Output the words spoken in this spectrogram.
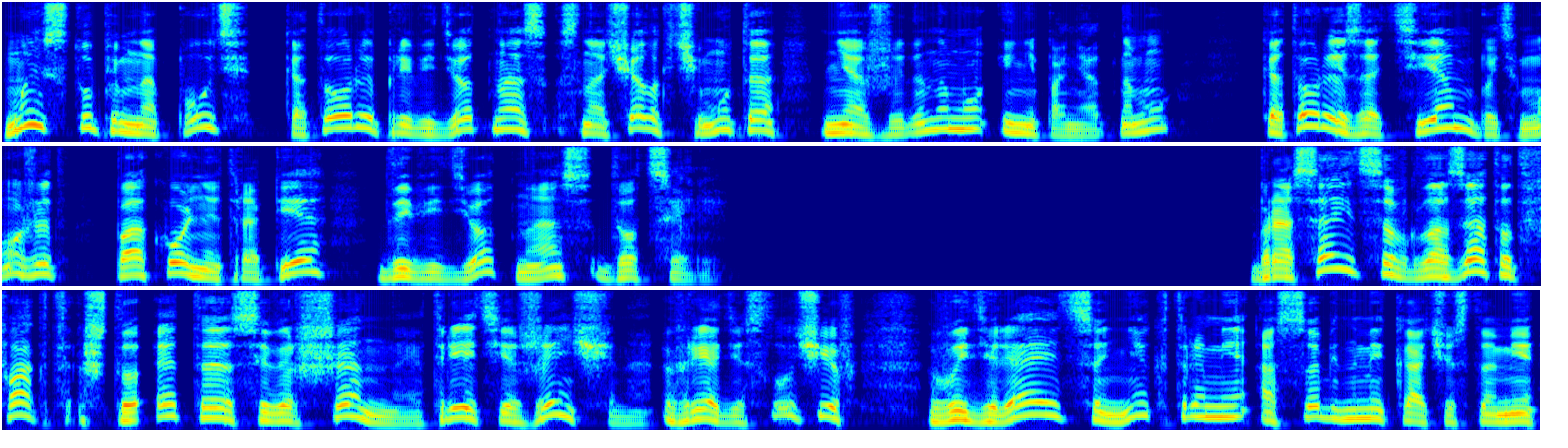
мы ступим на путь, который приведет нас сначала к чему-то неожиданному и непонятному, который затем, быть может, по окольной тропе доведет нас до цели. Бросается в глаза тот факт, что эта совершенная третья женщина в ряде случаев выделяется некоторыми особенными качествами,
